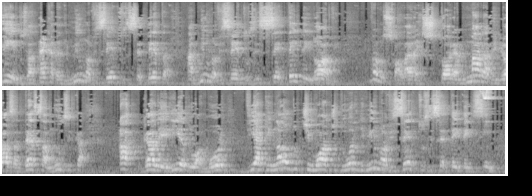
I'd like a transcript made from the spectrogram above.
Bem-vindos à década de 1970 a 1979. Vamos falar a história maravilhosa dessa música, A Galeria do Amor, de Agnaldo Timóteo, do ano de 1975.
